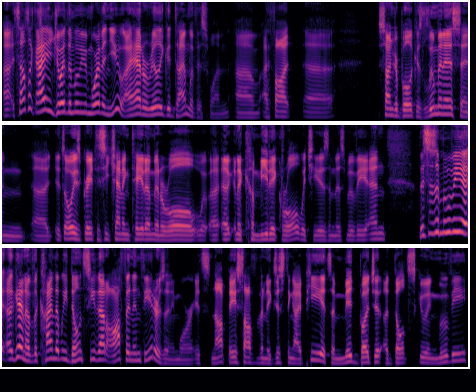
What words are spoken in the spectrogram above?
Uh, it sounds like I enjoyed the movie more than you. I had a really good time with this one. Um, I thought uh, Sandra Bullock is luminous, and uh, it's always great to see Channing Tatum in a role, uh, in a comedic role, which he is in this movie. And this is a movie uh, again of the kind that we don't see that often in theaters anymore. It's not based off of an existing IP. It's a mid-budget adult skewing movie,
